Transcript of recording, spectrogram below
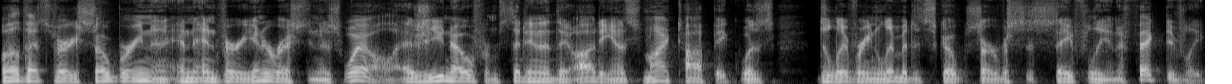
Well, that's very sobering and, and, and very interesting as well. As you know from sitting in the audience, my topic was delivering limited scope services safely and effectively,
